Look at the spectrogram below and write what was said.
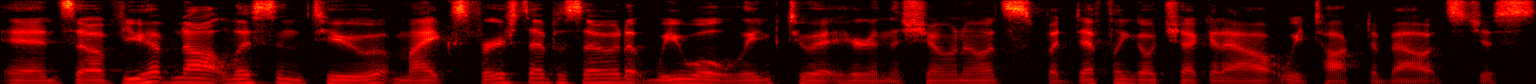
And so if you have not listened to Mike's first episode, we will link to it here in the show notes, but definitely go check it out. We talked about just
